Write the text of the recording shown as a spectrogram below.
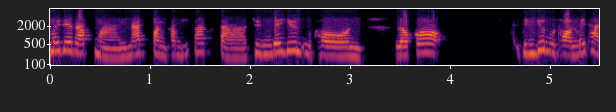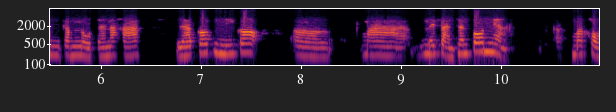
ไม่ได้รับหมายนัดฟังคำพิพากษา จึงได้ยื่นอุทธรณ์แล้วก็จึงยื่นอุทธรณ์ไม่ทันกำหนดนะคะ แล้วก็ทีนี้ก็เออมาในศาลชั้นต้นเนี่ย มาขอ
